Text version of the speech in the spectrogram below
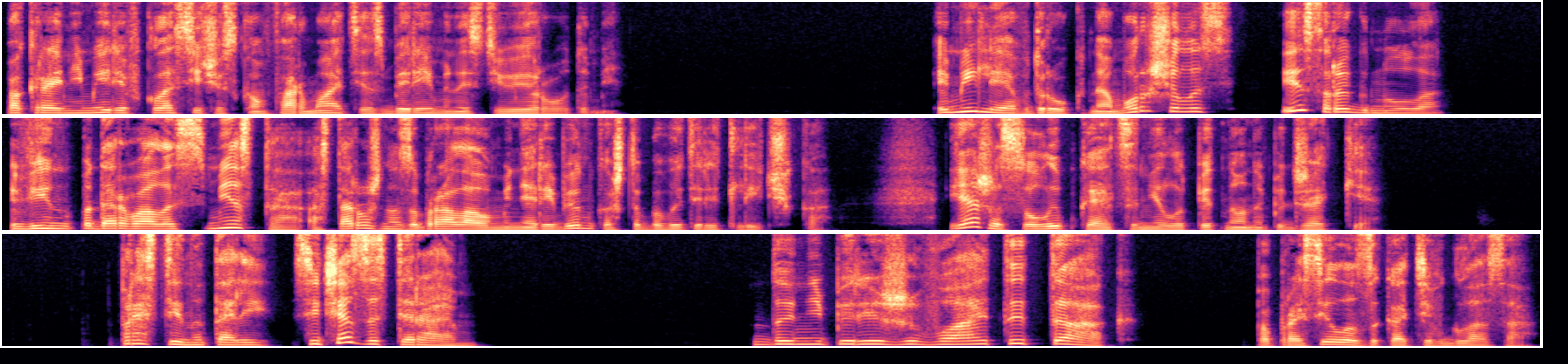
По крайней мере, в классическом формате с беременностью и родами. Эмилия вдруг наморщилась и срыгнула. Вин подорвалась с места, осторожно забрала у меня ребенка, чтобы вытереть личико. Я же с улыбкой оценила пятно на пиджаке. Прости, Натали, сейчас застираем. Да не переживай ты так, попросила, закатив глаза.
